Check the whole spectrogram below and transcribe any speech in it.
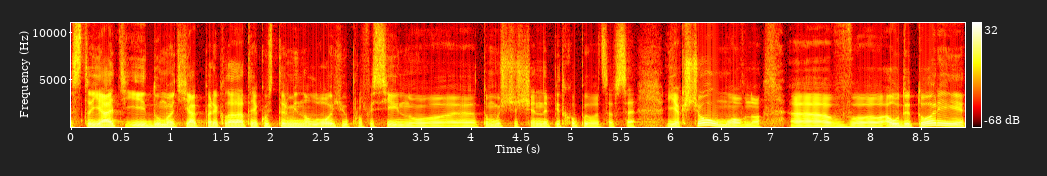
Стоять і думають, як перекладати якусь термінологію професійну, е, тому що ще не підхопили це все. Якщо умовно е, в аудиторії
